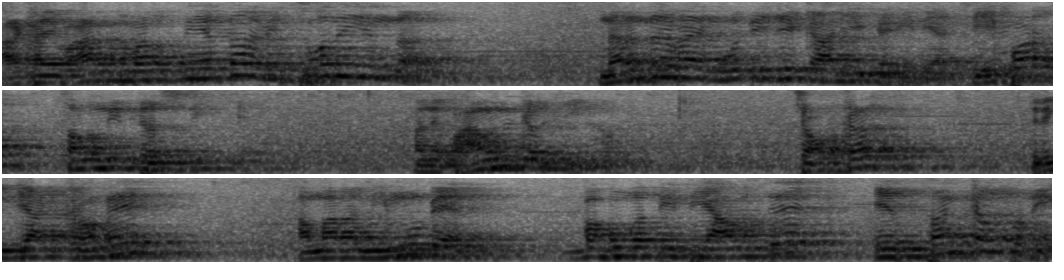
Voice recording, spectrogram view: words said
આખા ભારત વર્ષની અંદર, વિશ્વની અંદર નરેન્દ્રભાઈ મોદીજી કાર્ય કરી રહ્યા છે. એ પણ સૌની દ્રષ્ટિ છે. અને ભાવનગર જિલ્લો ચોક્કસ ત્રીજા ક્રમે જ અમારા નીમુબેન બહુમતીથી આવશે એ સંકલ્પને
